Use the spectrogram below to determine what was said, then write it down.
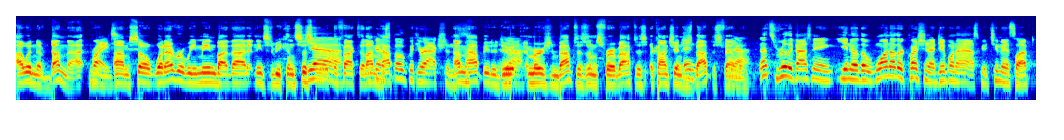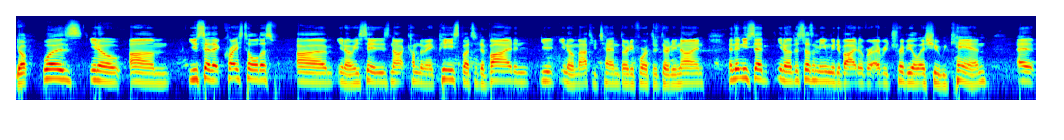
I wouldn't have done that. Right. Um, so whatever we mean by that, it needs to be consistent yeah. with the fact that you I'm kinda happy. spoke with your actions. I'm happy to do Yeah. immersion baptisms for a Baptist, a conscientious And- Baptist family. Yeah. That's really fascinating. You know, the one other question I did want to ask, we have two minutes left, Yep. was, you know, um, you said that Christ told us, um, you know, he said he's not come to make peace, but to divide, and, you, you know, Matthew 10, 34 through 39. And then you said, you know, this doesn't mean we divide over every trivial issue we can. And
